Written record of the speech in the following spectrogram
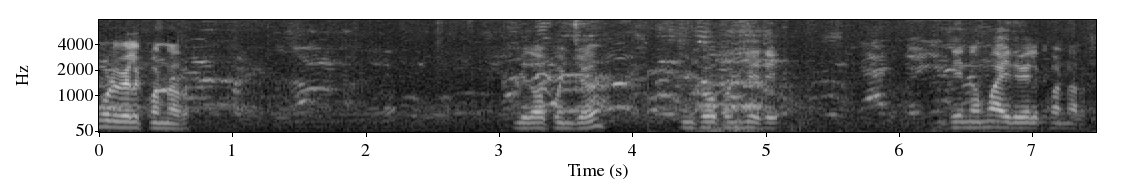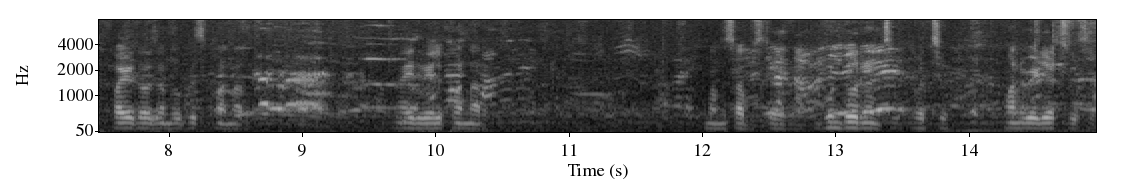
మూడు వేలు కొన్నారు. ఇదో పుంజు ఇంకో పుంజు ఇది. దీనేమో ఐదు వేలు కొన్నారు. ఫైవ్ థౌజండ్ రూపీస్ కొన్నారు. ఐదు వేలు కొన్నారు. మన సబ్స్క్రైబర్ గుంటూరు నుంచి వచ్చి మన వీడియోస్ చూసి.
